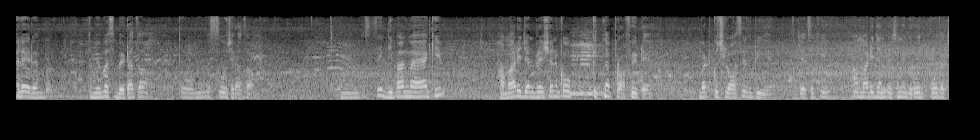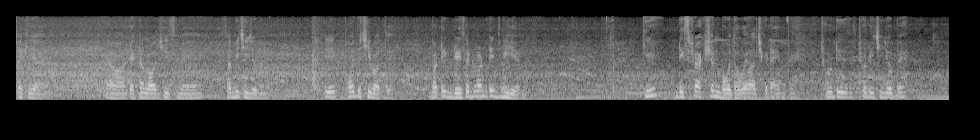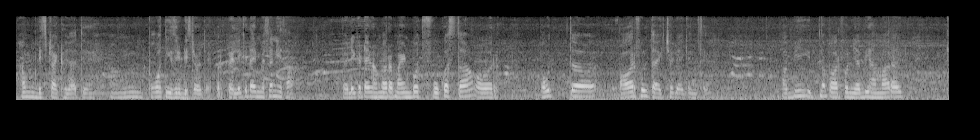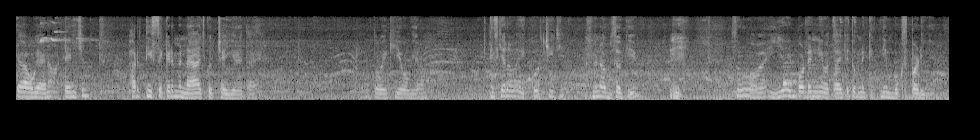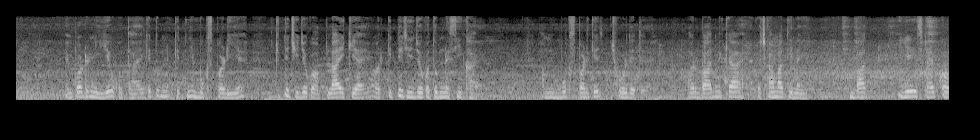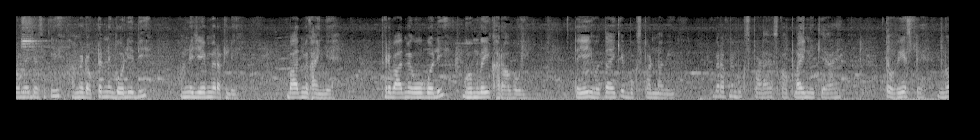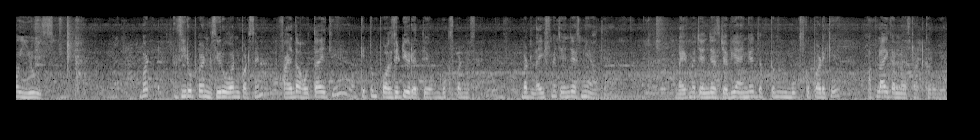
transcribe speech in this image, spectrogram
Hello एरन तो मैं बस बैठा था तो मैं बस सोच रहा था। हम्म, बस से दिमाग में आया कि हमारे जनरेशन को कितना प्रॉफिट है बट कुछ लॉसेस भी है। जैसे कि हमारी जनरेशन ने ग्रोथ बहुत अच्छा किया है टेक्नोलॉजीज़ में सभी चीज़ों में। एक बहुत अच्छी बात है बट एक डिसएडवांटेज भी है कि डिस्ट्रैक्शन बहुत हो गया आज के टाइम पे छोटी छोटी चीज़ों पे। हम डिस्ट्रैक्ट हो जाते हैं। हम बहुत ईज़िली डिस्ट्रैक्ट होते हैं। पर पहले के टाइम ऐसा नहीं था। पहले के टाइम हमारा माइंड बहुत फोकस था और बहुत पावरफुल था एक्चुअली आई कैन से अभी इतना पावरफुल नहीं। अभी हमारा क्या हो गया है ना टेंशन हर तीस सेकेंड में नया कुछ चाहिए रहता है। तो एक ही हो गया। इसके अलावा एक और चीज़ मैंने ऑब्ज़र्व की सो so, ये इम्पोर्टेंट नहीं होता है कि तुमने कितनी बुक्स पढ़ी हैं। इम्पोर्टेंट ये होता है कि तुमने कितनी बुक्स पढ़ी है, कितनी चीज़ों को अप्लाई किया है और कितनी चीज़ों को तुमने सीखा है। हम बुक्स पढ़ के छोड़ देते हैं। और बाद में क्या है, कुछ काम आती नहीं। बात ये इस टाइप का हो गया जैसे कि हमें डॉक्टर ने गोली दी, हमने जेब में रख ली, बाद में खाएँगे। फिर बाद में वो गोली घूम गई, ख़राब हो गई। तो यही होता है कि बुक्स पढ़ना भी। अगर आपने बुक्स पढ़ा है, उसको अप्लाई नहीं किया है तो वेस्ट है no use but zero point zero one percent फ़ायदा होता है कि कि तुम पॉजिटिव रहते हो बुक्स पढ़ने से। बट लाइफ में चेंजेस नहीं आते हैं। लाइफ में चेंजेस जब भी आएँगे, जब तुम बुक्स को पढ़ के अप्लाई करना स्टार्ट करोगे।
